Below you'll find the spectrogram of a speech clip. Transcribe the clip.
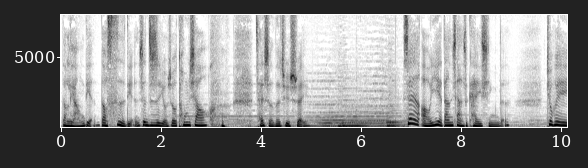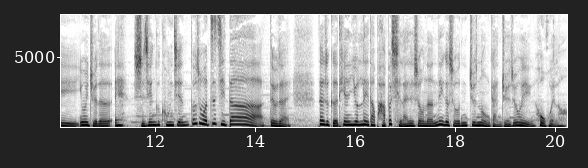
到两点，到四点，甚至是有时候通宵 才舍得去睡。虽然熬夜当下是开心的。就会因为觉得，哎，时间跟空间都是我自己的，对不对？但是隔天又累到爬不起来的时候呢，那个时候就是那种感觉，就会后悔了。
